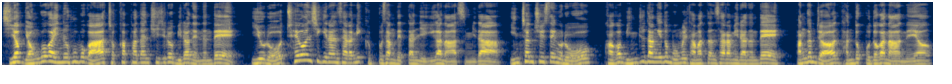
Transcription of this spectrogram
지역 연고가 있는 후보가 적합하다는 취지로 밀어냈는데 이후로 최원식이라는 사람이 급부상됐다는 얘기가 나왔습니다. 인천 출생으로 과거 민주당에도 몸을 담았던 사람이라는데 방금 전 단독 보도가 나왔네요.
